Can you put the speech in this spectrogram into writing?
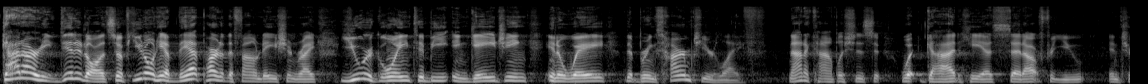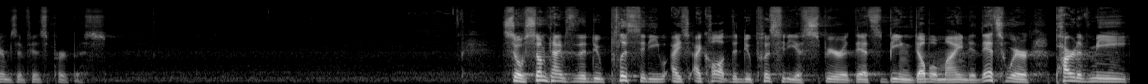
God already did it all. And so if you don't have that part of the foundation right, you are going to be engaging in a way that brings harm to your life, not accomplishes what God has set out for you in terms of his purpose. So sometimes the duplicity, I, I, call it the duplicity of spirit, that's being double minded. That's where part of me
